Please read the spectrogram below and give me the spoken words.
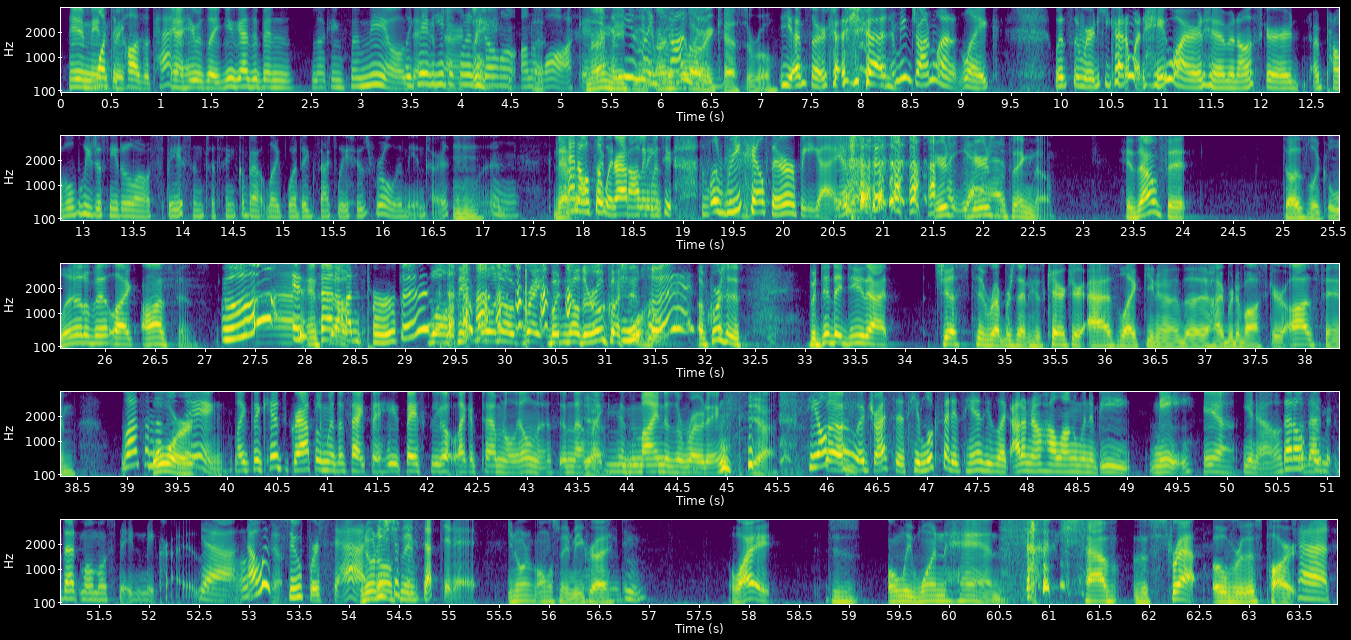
He didn't mean Want to freak cause a panic. Yeah, he was like, you guys have been looking for me all Like day. Like maybe he just wanted to go on, on a walk. And I made mean, you. like, I'm Jaune sorry, was- casserole. Yeah, I'm sorry. 'cause- Yeah, I mean, Jaune went like, what's the word? He kind of went haywire in him, and Oscar uh, probably just needed a lot of space and to think about like what exactly his role in the entire thing was. Now- and also also with grappling shopping with- too. The Retail therapy, guys. Here's here's the thing though. His outfit does look a little bit like Ozpin's. Ooh, is And that so- on purpose? Well, see, well, no, right, but no, the real question is, What? of course it is, but did they do that just to represent his character as like you know the hybrid of Oscar Ozpin? Well, that's another Or- thing. Like the kid's grappling with the fact that he's basically got like a terminal illness and that Yeah. like his mind is eroding. Yeah. He also So- addresses. He looks at his hands. He's like, I don't know how long I'm gonna be me. yeah. You know. that so also that almost made me cry. As Yeah, well. that was Yeah. super sad. You know He's just made- accepted it. You know what almost made me cry? Mm. Why does only one hand have the strap over this part? Chad.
